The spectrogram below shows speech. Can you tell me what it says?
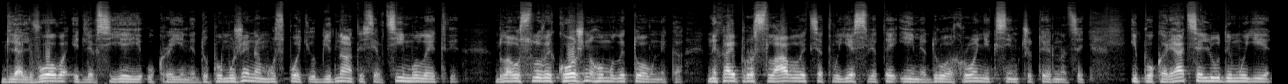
для Львова і для всієї України. Допоможи нам, Господь, об'єднатися в цій молитві. Благослови кожного молитовника. Нехай прославиться Твоє святе ім'я, 2 Хронік 7,14. І покоряться люди мої,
